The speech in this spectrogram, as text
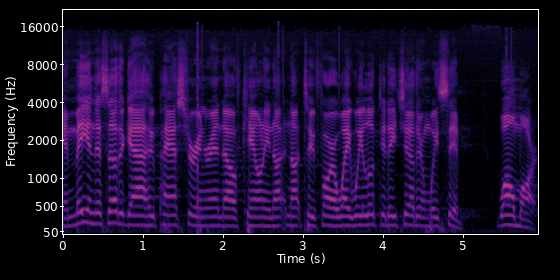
And me and this other guy who pastor in Randolph County, not, not too far away, we looked at each other and we said, Walmart.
